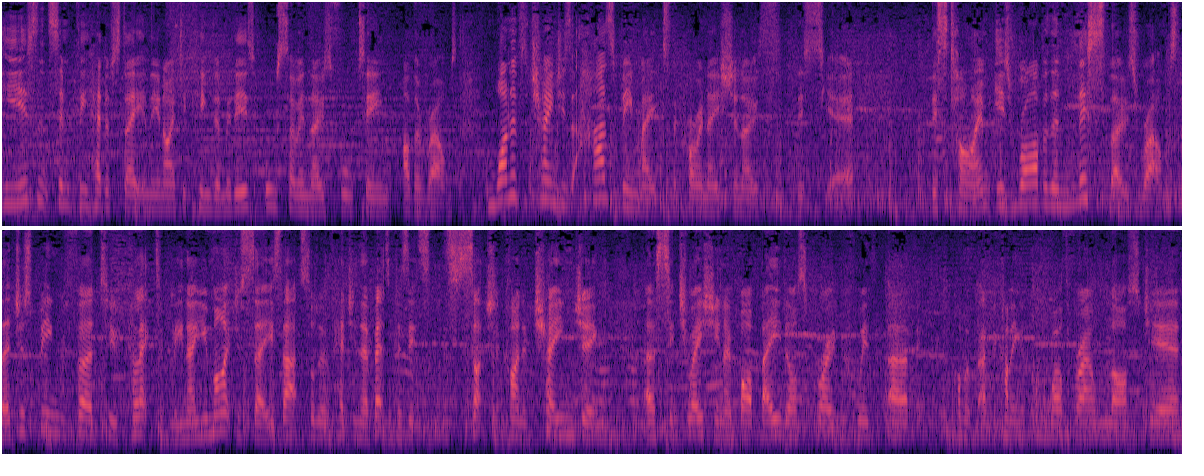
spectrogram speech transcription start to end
he isn't simply head of state in the United Kingdom, it is also in those 14 other realms. And one of the changes that has been made to the coronation oath this year this time is rather than list those realms, they're just being referred to collectively. Now, you might just say, is that sort of hedging their bets because it's, such a kind of changing uh, situation? You know, Barbados broke with uh, becoming a Commonwealth realm last year.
